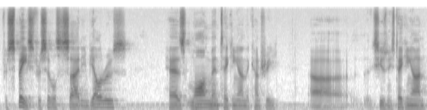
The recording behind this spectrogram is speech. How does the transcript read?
for space for civil society in Belarus has long meant taking on the country, uh, excuse me, is taking on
